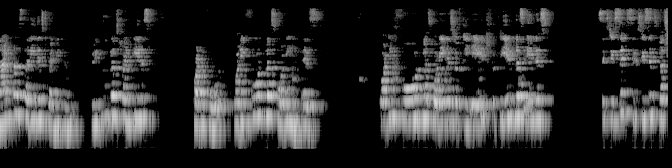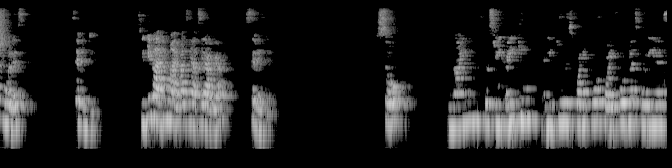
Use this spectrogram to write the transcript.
nine plus thirteen is twenty two twenty two plus twenty is forty four forty four plus fourteen is forty four plus fourteen is fifty eight fifty eight plus eight is sixty six sixty six plus four is seventy तो ये वैल्यू हमारे पास यहाँ से आ गया. 70. So 9 plus 3, 22, 22 is 44, 44 plus 14 is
